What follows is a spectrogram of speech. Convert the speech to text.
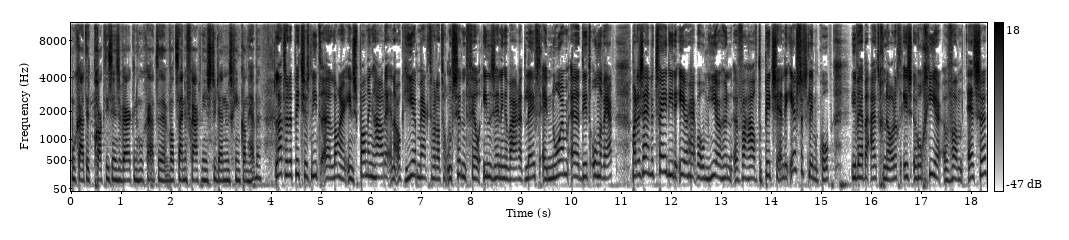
hoe gaat dit praktisch in zijn werk en hoe gaat, uh, wat zijn de vragen die een student misschien kan hebben? Laten we de pitches niet langer in spanning houden. En ook hier merkten we dat er ontzettend veel inzendingen waren. Het leeft enorm, dit onderwerp. Maar er zijn er twee die de eer hebben om hier hun verhaal te pitchen. En de eerste slimme kop die we hebben uitgenodigd is Rogier van Essen.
